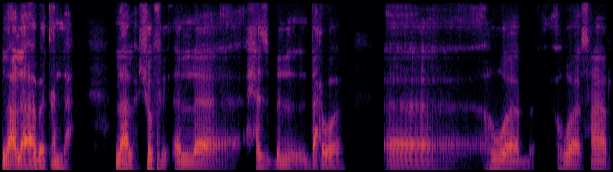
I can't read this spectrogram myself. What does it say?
لا لا ابدا لا. لا لا. شوفي حزب الدعوة آه، هو هو صار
